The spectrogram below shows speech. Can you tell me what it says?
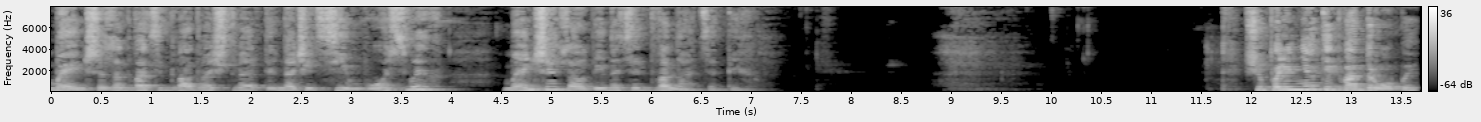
менше за 22 24, значить 7 восьмих менше за 11 дванадцятих. Щоб порівняти два дроби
